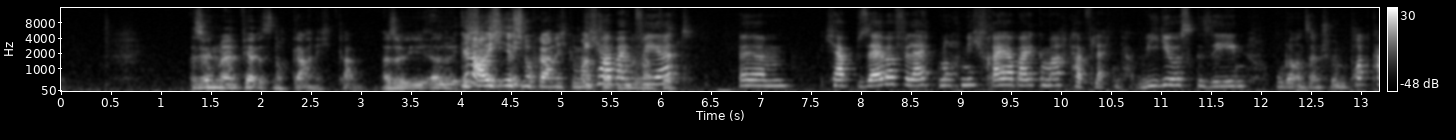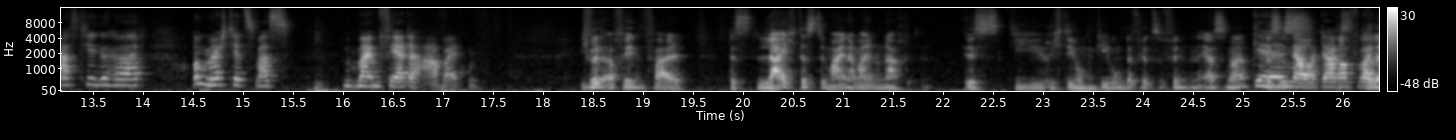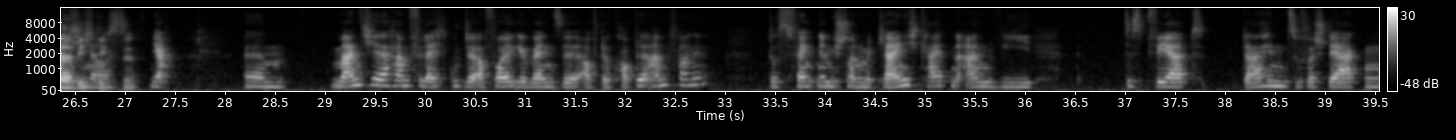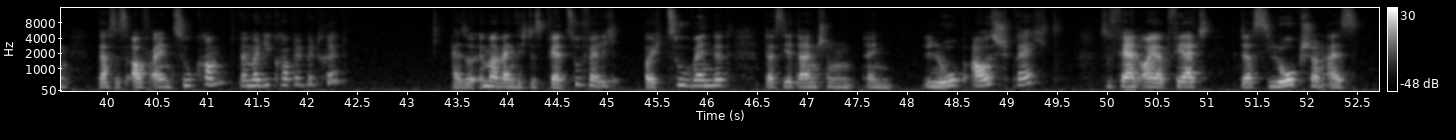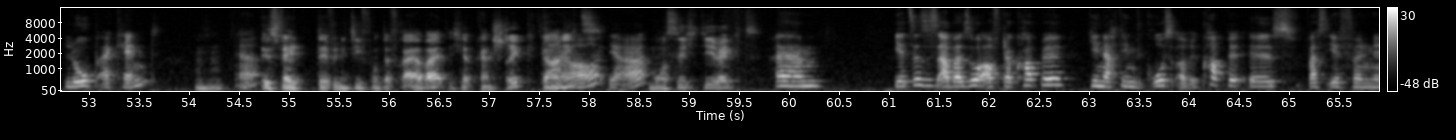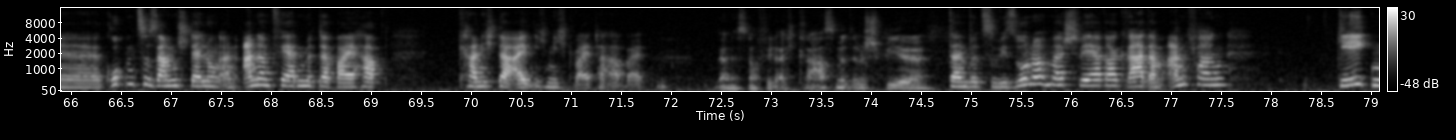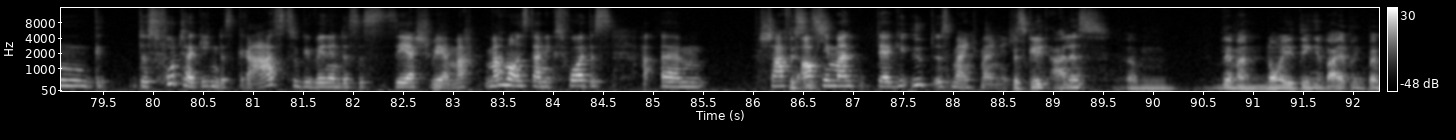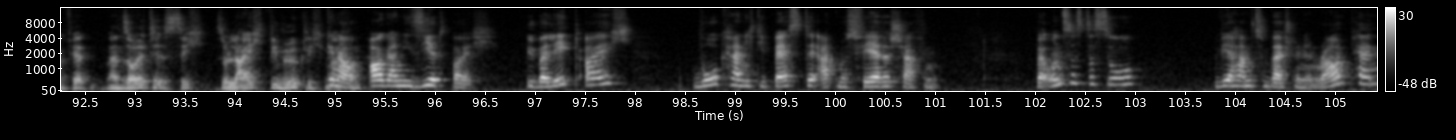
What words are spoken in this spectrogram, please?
Also wenn mein Pferd es noch gar nicht kann. Also, also Genau, ich, ich, ich- es noch gar nicht gemacht ich habe hab ein Pferd. Ähm, ich habe selber vielleicht noch nicht Freiarbeit gemacht, habe vielleicht ein paar Videos gesehen oder unseren schönen Podcast hier gehört und möchte jetzt was mit meinem Pferd erarbeiten. Ich würde auf jeden Fall, das leichteste meiner Meinung nach ist, die richtige Umgebung dafür zu finden erstmal. das Genau, darauf das wollte ich Allerwichtigste. hinaus. Ja. Ähm, manche haben vielleicht gute Erfolge, wenn sie auf der Koppel anfangen. Das fängt nämlich schon mit Kleinigkeiten an, wie das Pferd dahin zu verstärken, dass es auf einen zukommt, wenn man die Koppel betritt. Also immer, wenn sich das Pferd zufällig euch zuwendet, dass ihr dann schon ein Lob aussprecht, sofern euer Pferd das Lob schon als Lob erkennt. Ja. Es fällt definitiv unter Freiarbeit. Ich habe keinen Strick, gar genau, nichts. ja. Muss ich direkt. Ähm, jetzt ist es aber so auf der Koppel, je nachdem wie groß eure Koppel ist, was ihr für eine Gruppenzusammenstellung an anderen Pferden mit dabei habt, kann ich da eigentlich nicht weiterarbeiten. Dann ist noch vielleicht Gras mit im Spiel. Dann wird es sowieso noch mal schwerer, gerade am Anfang gegen ge- das Futter, gegen das Gras zu gewinnen, das ist sehr schwer. Ja. Macht, machen wir uns da nichts vor, das ähm, schafft Das auch ist- jemand, der geübt ist, manchmal nicht. Das gilt alles, ähm, wenn man neue Dinge beibringt beim Pferd. Man sollte es sich so leicht wie möglich Genau, machen. organisiert euch. Überlegt euch, wo kann ich die beste Atmosphäre schaffen. Bei uns ist es so, wir haben zum Beispiel einen Round Pen.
